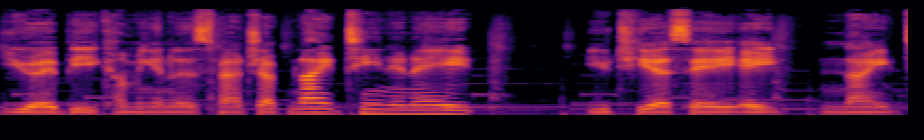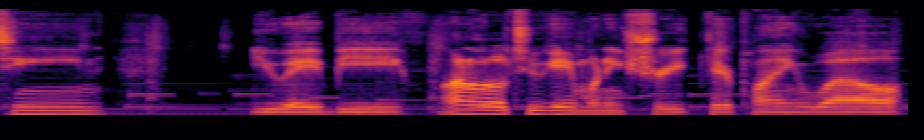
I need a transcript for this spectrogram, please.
UAB coming into this matchup 19 and 8. UTSA 8 19. UAB on a little two game winning streak. They're playing well.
